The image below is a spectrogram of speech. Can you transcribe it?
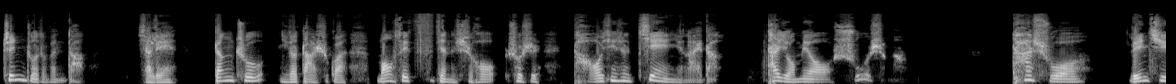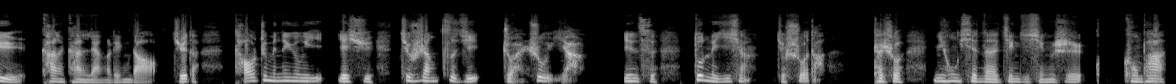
斟酌的问道：“小林。”当初你到大使馆毛遂自荐的时候，说是陶先生建议你来的，他有没有说什么？他说，林奇宇看了看两个领导，觉得陶志明的用意也许就是让自己转述一样，因此顿了一下，就说道：“他说，霓虹现在的经济形势，恐怕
